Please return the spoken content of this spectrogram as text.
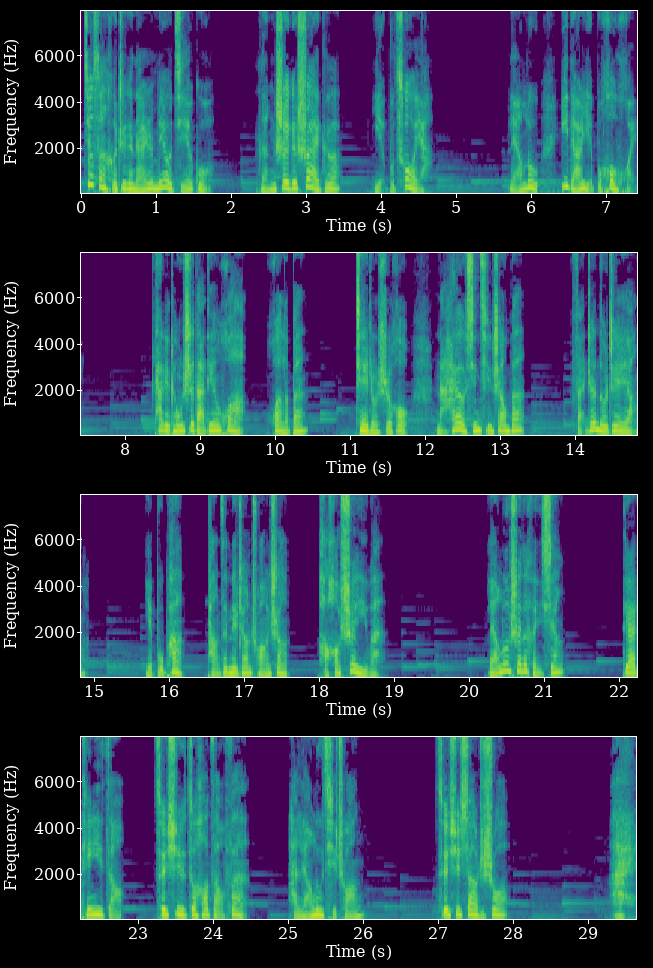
就算和这个男人没有结果，能睡个帅哥也不错呀。梁璐一点也不后悔，他给同事打电话换了班。这种时候哪还有心情上班？反正都这样了，也不怕躺在那张床上好好睡一晚。梁璐睡得很香。第二天一早，崔旭做好早饭，喊梁璐起床。崔旭笑着说：“哎，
